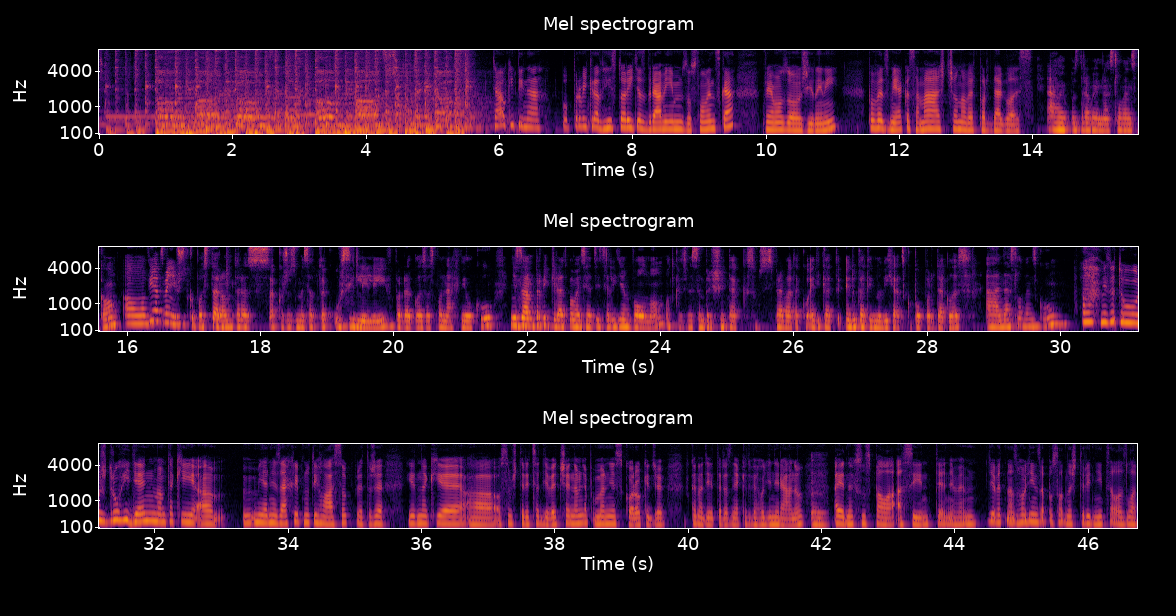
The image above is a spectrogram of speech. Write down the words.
Čauky Tina, po prvýkrát v histórii ťa zdravím zo Slovenska, priamo zo Žiliny. Povedz mi, ako sa máš, čo nové v Port Douglas? Ahoj, pozdravujem na Slovensko. O, viac menej všetko po starom, teraz akože sme sa tu tak usídlili v Podagles aspoň na chvíľku. Dnes mám prvýkrát po mesiaci celý deň voľno, odkedy sme sem prišli, tak som si spravila takú edukat- edukatívnu vychádzku po Port Douglas. A na Slovensku? Oh, my sme tu už druhý deň, mám taký... Uh mierne zachrypnutý hlások, pretože jednak je 8.49, čo je na mňa pomerne skoro, keďže v Kanade je teraz nejaké dve hodiny ráno mm. a jednak som spala asi, ja neviem, 19 hodín za posledné 4 dní, celé zle.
